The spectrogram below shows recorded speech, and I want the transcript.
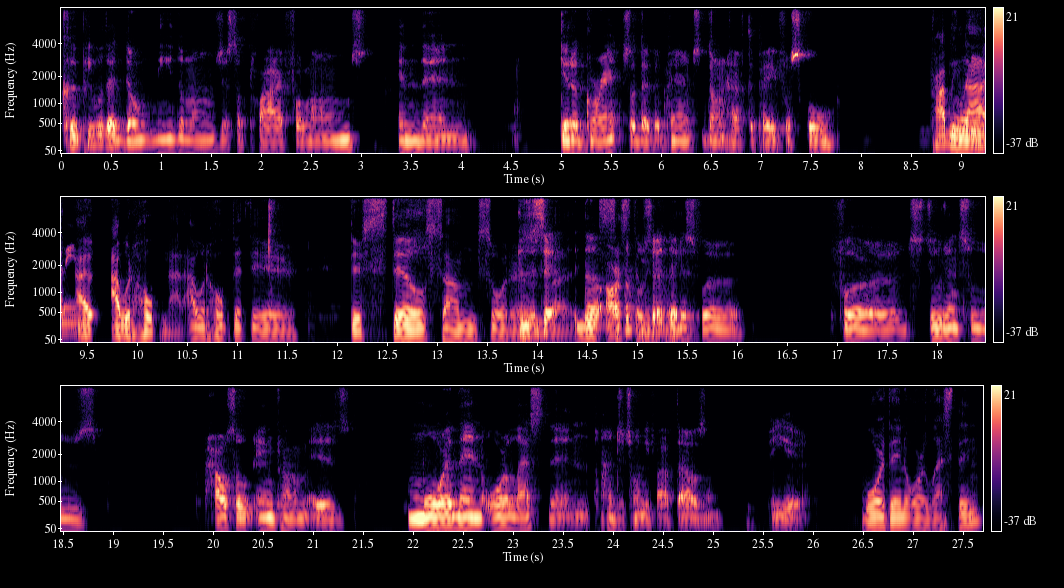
could people that don't need the loans just apply for loans and then get a grant so that the parents don't have to pay for school? Probably What not. I I would hope not. I would hope that there there's still some sort of it said uh, the article in said that it's for for students whose household income is more than or less than 125,000 a year. more than or less than.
